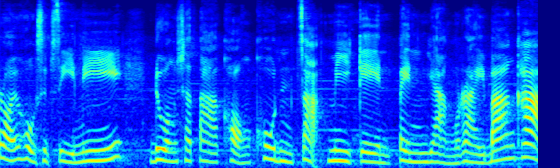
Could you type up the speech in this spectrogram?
2564 นี้ ดวงชะตาของคุณจะมีเกณฑ์เป็นอย่างไรบ้างค่ะ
